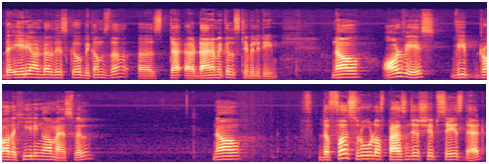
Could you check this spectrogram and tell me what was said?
the area under this curve becomes the uh, uh, dynamical stability. Now, always we draw the heeling arm as well. Now, the first rule of passenger ship says that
